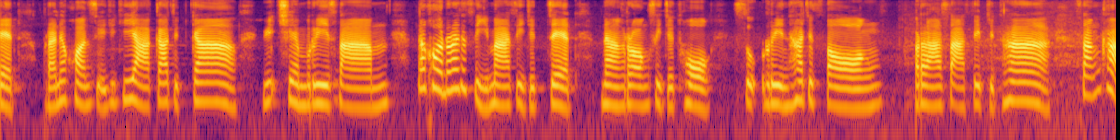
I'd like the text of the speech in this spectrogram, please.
7.7 พระนครศรีอยุธยา 9.9 วิเชียรบุรี 3 นครราชสีมา 4.7 นางรอง 4.6 สุรินทร์5.2ปราสาท10.5 สังขะ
